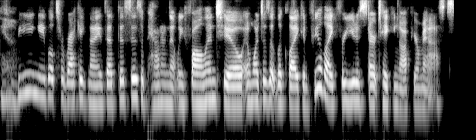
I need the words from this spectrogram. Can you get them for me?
yeah. being able to recognize that this is a pattern that we fall into and what does it look like and feel like for you to start taking off your masks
